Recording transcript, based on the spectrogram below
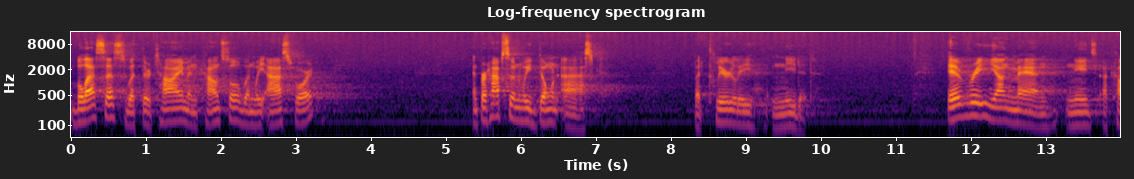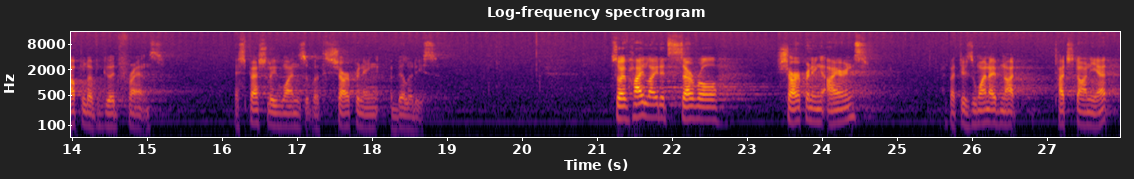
bless us with their time and counsel when we ask for it, and perhaps when we don't ask, but clearly need it. Every young man needs a couple of good friends, especially ones with sharpening abilities. So I've highlighted several sharpening irons, but there's one I've not touched on yet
